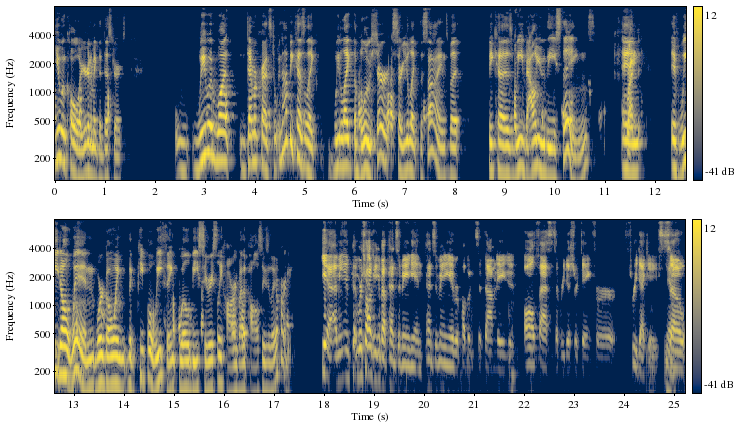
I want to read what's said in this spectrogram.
you and Kohler, you're going to make the districts. We would want Democrats to not because like we like the blue shirts or you like the signs, but because we value these things. And right. If we don't win, we're going the people we think will be seriously harmed by the policies of the party. Yeah, I mean, we're talking about Pennsylvania, and Pennsylvania Republicans have dominated all facets of redistricting for three decades. Yeah. So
